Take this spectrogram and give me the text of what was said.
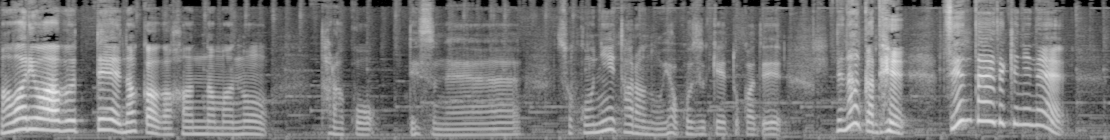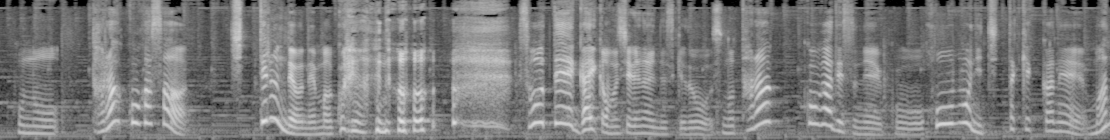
周りを炙って中が半生のたらこですね。そこにたらの親子漬けとかで。でなんかね全体的にねこのたらこがさ知ってるんだよね。まあこれあの想定外かもしれないんですけどそのたらこがですねこう方々に散った結果ね満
